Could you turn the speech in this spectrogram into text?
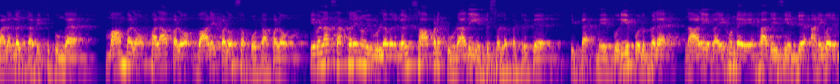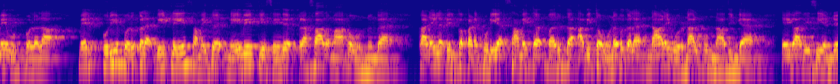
பழங்கள் தவிர்த்துக்குங்க. மாம்பழம் பலாப்பழம் வாழைப்பழம் சப்போட்டா பழம். இவெல்லாம் சர்க்கரை நோய் உள்ளவர்கள் சாப்பிடக்கூடாது என்று சொல்லப்பட்டிருக்கு. இப்போ மேற்கூறிய பொருட்களை நாளைய வைகுண்ட ஏகாதேசி என்று அனைவருமே உட்கொள்ளலாம். மேற்கூறிய பொருட்களை வீட்டிலேயே சமைத்து நெய்வேத்தியம் செய்து பிரசாதமாக உண்ணுங்க. கடையில் விற்கப்படக்கூடிய சமைத்த வறுத்த அவித்த உணவுகளை நாளை ஒரு நாள் உண்ணாதீங்க. ஏகாதசி என்று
